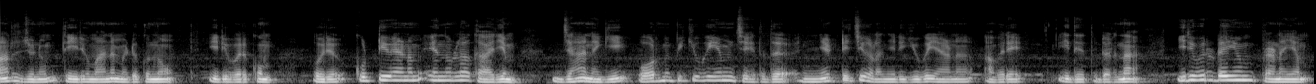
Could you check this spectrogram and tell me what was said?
അർജുനും തീരുമാനമെടുക്കുന്നു. ഇരുവർക്കും ഒരു കുട്ടി വേണം എന്നുള്ള കാര്യം ജാനകി ഓർമ്മിപ്പിക്കുകയും ചെയ്തത് ഞെട്ടിച്ചു കളഞ്ഞിരിക്കുകയാണ് അവരെ. ഇതേ തുടർന്ന് ഇരുവരുടെയും പ്രണയം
